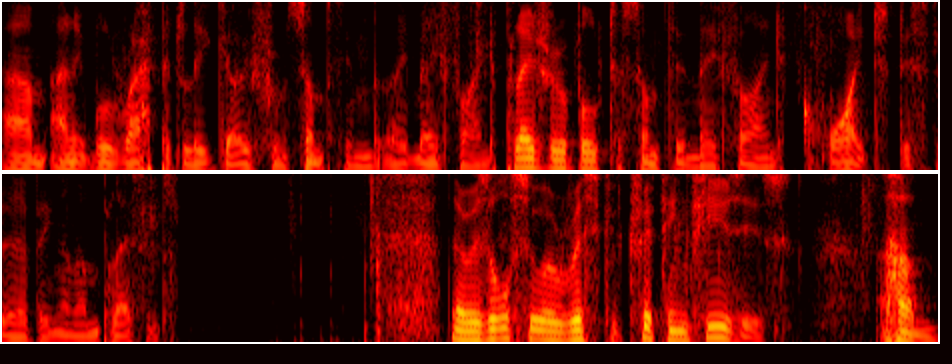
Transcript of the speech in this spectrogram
um, and it will rapidly go from something that they may find pleasurable to something they find quite disturbing and unpleasant. There is also a risk of tripping fuses. Um,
